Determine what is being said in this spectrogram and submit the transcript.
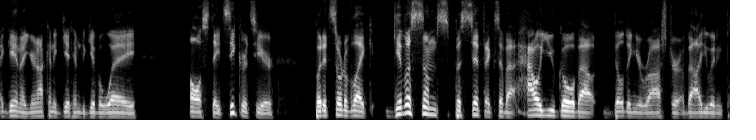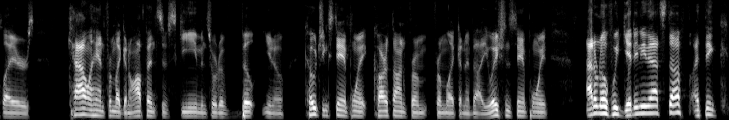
again, you're not going to get him to give away all state secrets here but it's sort of like give us some specifics about how you go about building your roster, evaluating players. Callahan from like an offensive scheme and sort of built, you know, coaching standpoint, Carthon from from like an evaluation standpoint. I don't know if we get any of that stuff. I think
